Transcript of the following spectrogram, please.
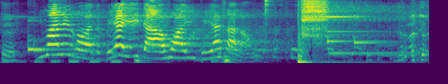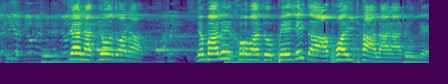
ဟဲ့ညီမလေးကတဘေးရိတ်တာအဖွာကြီးဘေးရဆလာအောင်အဲ့ဒီကလေးကပြောမယ်ပြောကြလာပြောသွားတာညီမလေးခေါ်ပါဆိုဘယ်ရိတ်တာအဖွားကြီးထလာတာတို့နဲ့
